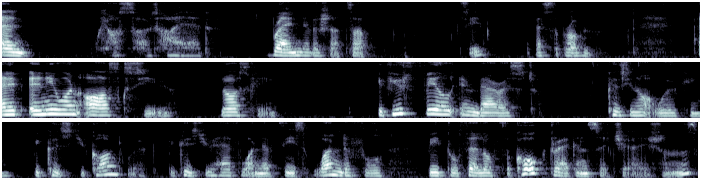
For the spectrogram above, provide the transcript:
And we are so tired. Brain never shuts up. See, that's the problem. And if anyone asks you, lastly, if you feel embarrassed because you're not working, because you can't work, because you have one of these wonderful beetle fell off the cork dragon situations,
